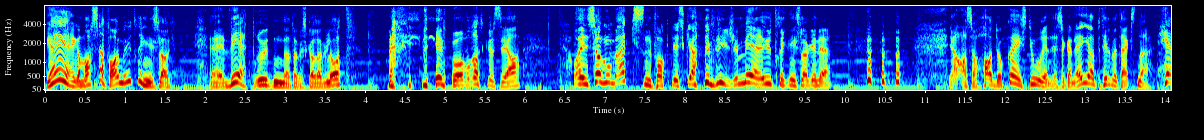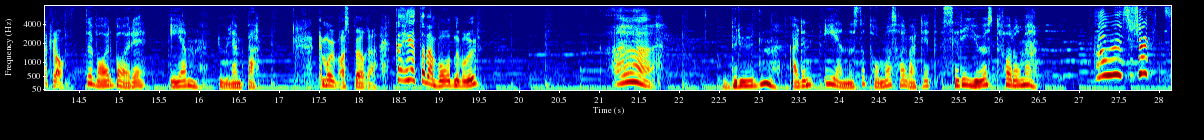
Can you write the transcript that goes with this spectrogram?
Ja, ja, jeg har masse erfaring med utringningslag. Eh, vet bruden at dere skal lage låt? Nei, det er en overraskelse, ja. Og en sang om eksen, faktisk. Ja, Det blir ikke mer utdrikningslag enn det. ja, altså, Har dere historiene, så kan jeg hjelpe til med tekstene. Helt klart. Det var bare én ulempe. Jeg må jo bare spørre, hva heter den vordende brud? Ah, Bruden er den eneste Thomas har vært i et seriøst forhold med. ja, det er så kjekt!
